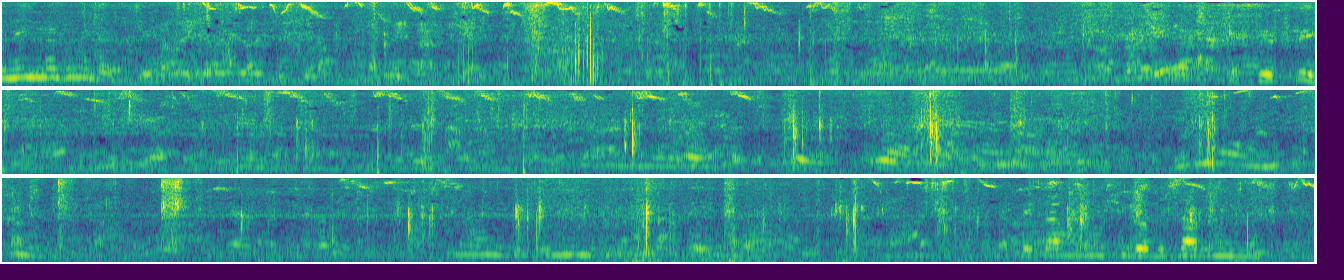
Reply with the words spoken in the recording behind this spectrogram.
Tapi kamu sudah besar nih.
